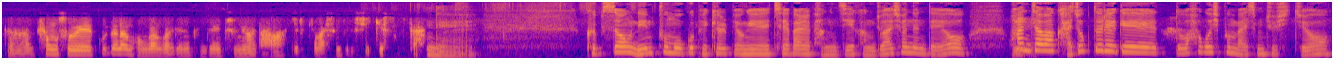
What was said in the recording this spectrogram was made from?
그러니까 평소에 꾸준한 건강 관리는 굉장히 중요하다 이렇게 말씀드릴 수 있겠습니다. 네. 급성 림프모구 백혈병의 재발 방지 강조하셨는데요. 환자와 네. 가족들에게 또 하고 싶은 말씀 주시죠.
